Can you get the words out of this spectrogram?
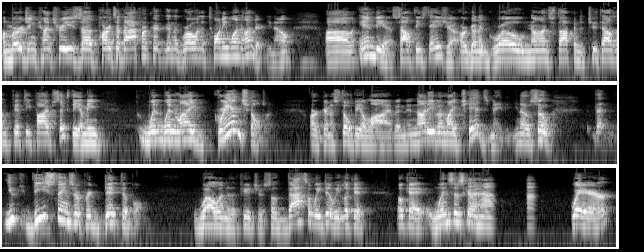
emerging countries, uh, parts of Africa are going to grow into 2100, you know. Uh, India, Southeast Asia are going to grow nonstop into 2055, 60. I mean, when, when my grandchildren are going to still be alive and, and not even my kids, maybe, you know, so that you, these things are predictable well into the future. So that's what we do. We look at, okay, when's this going to happen? where,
